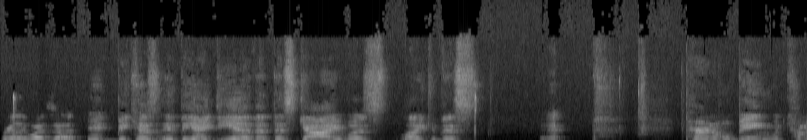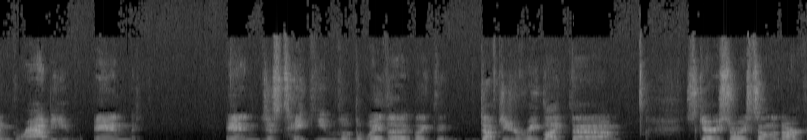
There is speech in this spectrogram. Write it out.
Really? Why is that? It, because it, the idea that this guy was like this paranormal being would come and grab you and and just take you the, the way the like the Duff. Did you read like the um, scary stories tell in the dark?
